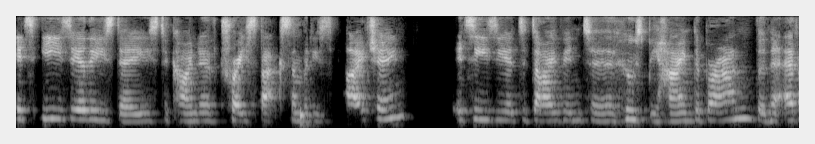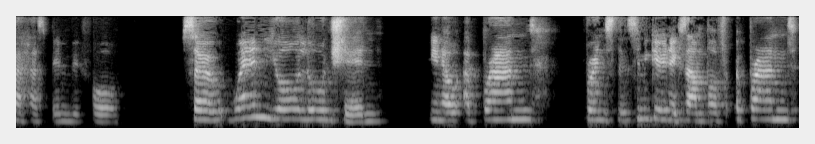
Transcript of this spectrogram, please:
it's easier these days to kind of trace back somebody's supply chain. It's easier to dive into who's behind the brand than it ever has been before. So when you're launching, you know, a brand, for instance, let me give you an example of a brand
